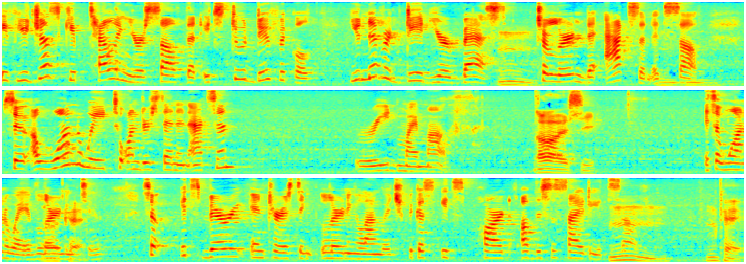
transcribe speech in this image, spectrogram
if you just keep telling yourself that it's too difficult, you never did your best hmm. to learn the accent itself. Hmm. So, a one way to understand an accent, read my mouth. Oh, I see. It's a one way of learning Okay. too. So it's very interesting learning language because it's part of the society itself. Okay.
